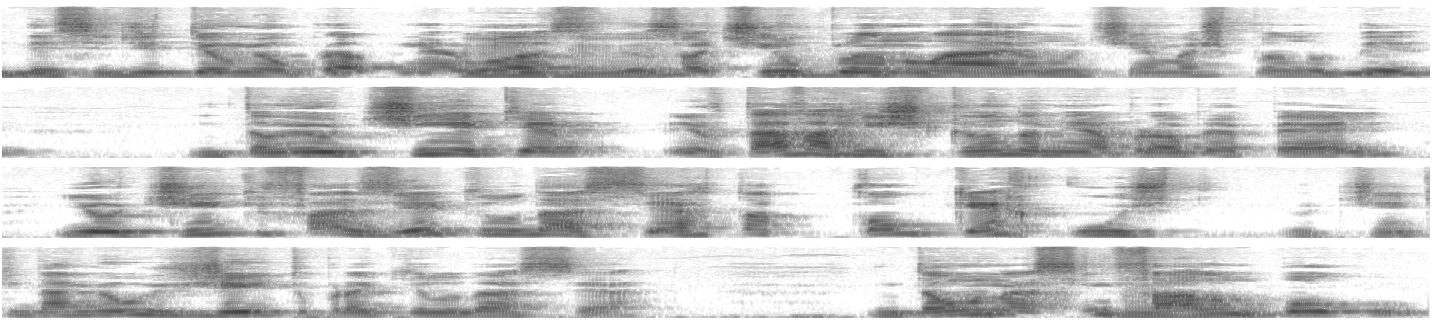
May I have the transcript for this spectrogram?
decidi ter o meu próprio negócio. Uhum. Eu só tinha o plano A, eu não tinha mais plano B. Então eu tinha que eu estava arriscando a minha própria pele e eu tinha que fazer aquilo dar certo a qualquer custo. Eu tinha que dar meu jeito para aquilo dar certo. Então o Nassim uhum. fala um pouco,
